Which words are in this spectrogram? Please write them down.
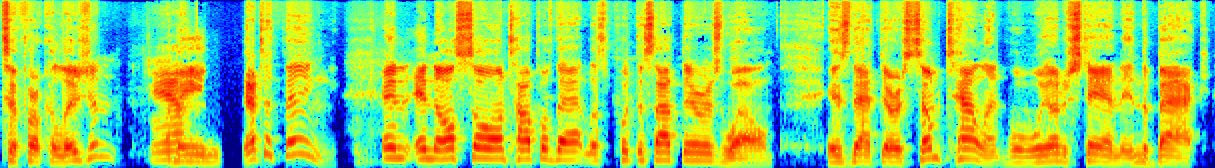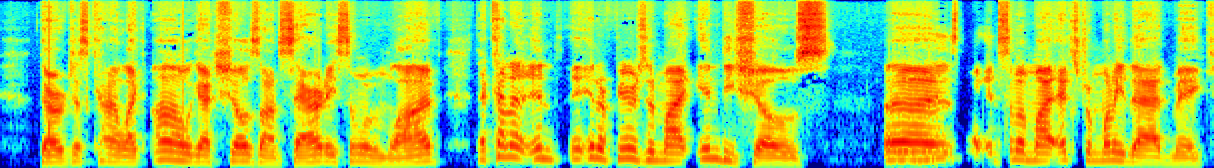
to for Collision? Yeah. I mean, that's a thing. And and also on top of that, let's put this out there as well, is that there is some talent when we understand in the back that are just kind of like, oh, we got shows on Saturday, some of them live. That kind of in- interferes in my indie shows uh, mm-hmm. and some of my extra money that I'd make.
